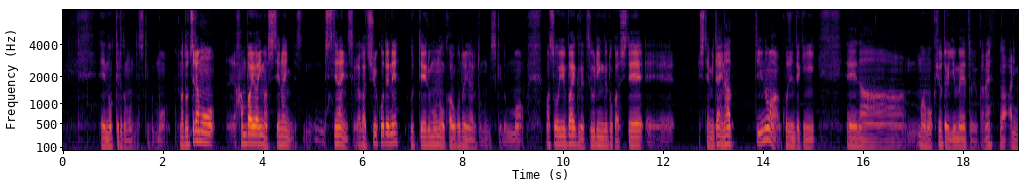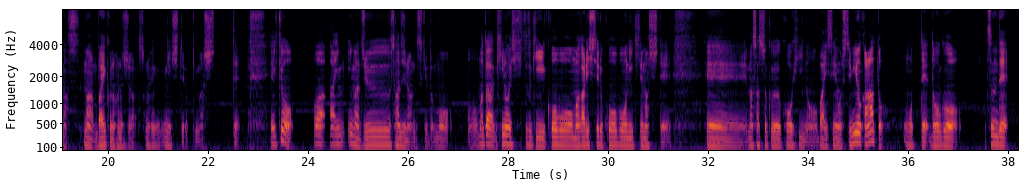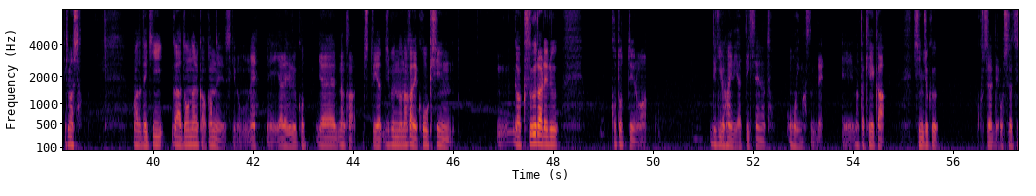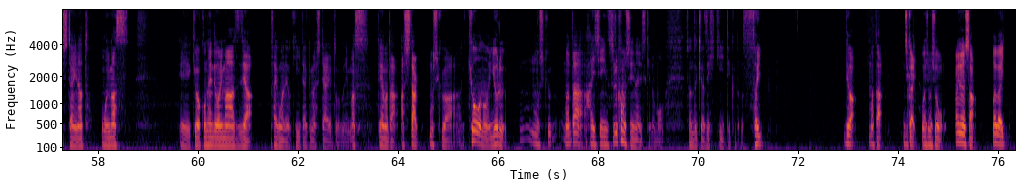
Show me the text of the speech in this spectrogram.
えー、乗ってると思うんですけども、まあ、どちらも販売は今してないんです。してないんですよ。だから中古でね、売っているものを買うことになると思うんですけども、まあそういうバイクでツーリングとかして、えー、してみたいなっていうのは個人的に、えー、なまあ目標というか夢というかね、があります。まあバイクの話はその辺にしておきまして、えー、今日は、あ今13時なんですけども、また昨日引き続き工房を曲がりしてる工房に来てまして、えー、まあ、早速コーヒーの焙煎をしてみようかなと思って道具を積んできました。まだ出来がどうなるかわかんないですけどもね、えー、やれるこ、や、なんか、ちょっとや、自分の中で好奇心がくすぐられることっていうのは、できる範囲でやっていきたいなと思いますんで、えー、また経過、進捗、こちらでお知らせしたいなと思います。えー、今日はこの辺で終わります。じゃあ、最後までお聴きいただきましてありがとうございます。ではまた明日、もしくは今日の夜、もしくはまた配信するかもしれないですけども、その時はぜひ聴いてください。では、また次回お会いしましょう。ありがとうございました。バイバイ。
